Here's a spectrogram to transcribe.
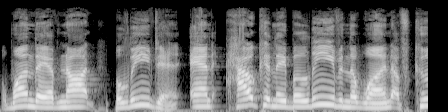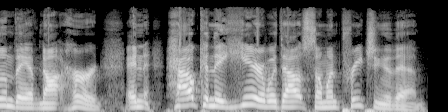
one they have not believed in? And how can they believe in the one of whom they have not heard? And how can they hear without someone preaching to them?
